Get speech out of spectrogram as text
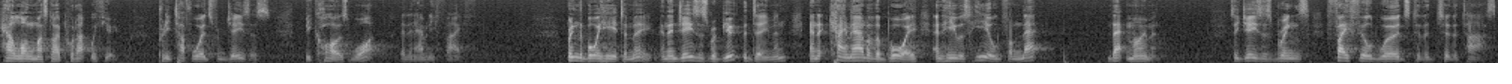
How long must I put up with you? Pretty tough words from Jesus. Because what? They didn't have any faith. Bring the boy here to me. And then Jesus rebuked the demon, and it came out of the boy, and he was healed from that that moment. See, Jesus brings faith filled words to the, to the task,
